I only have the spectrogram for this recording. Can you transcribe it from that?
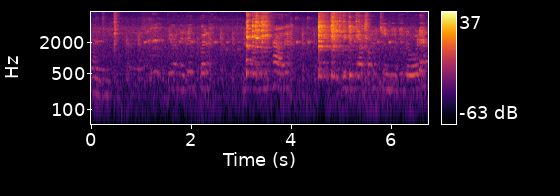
ਹਾਂਜੀ। ਤੇ ਹੁਣ ਇਹਦੇ ਉੱਪਰ ਲੋੜ ਅਨੁਸਾਰ ਜਿੰਨੀ ਆਪਾਂ ਨੂੰ ਚੀਨੀ ਦੀ ਲੋੜ ਹੈ।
